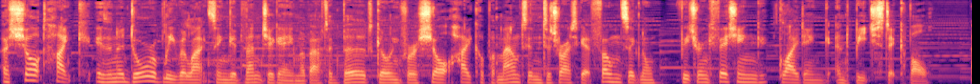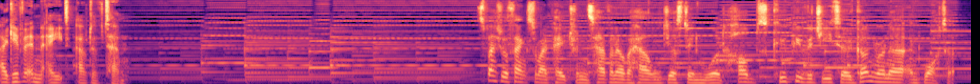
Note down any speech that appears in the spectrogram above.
A Short Hike is an adorably relaxing adventure game about a bird going for a short hike up a mountain to try to get phone signal, featuring fishing, gliding, and beach stickball. I give it an 8 out of 10. Special thanks to my patrons Heaven Over Hell, Justin Wood, Hobbs, Koopy Vegeta, Gunrunner, and Water.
